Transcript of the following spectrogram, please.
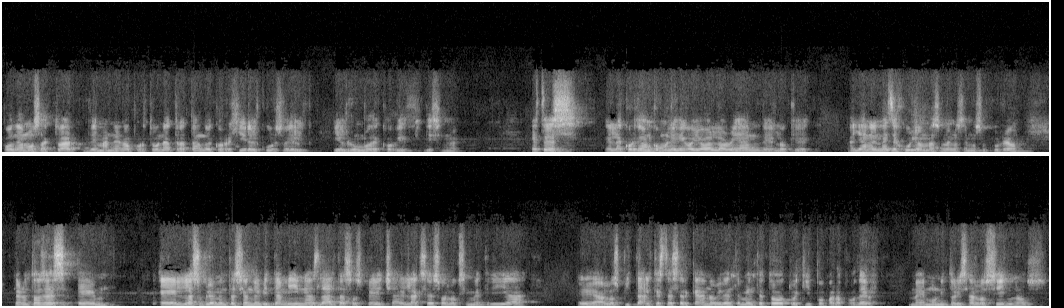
podamos actuar de manera oportuna tratando de corregir el curso y el, y el rumbo de COVID-19. Este es el acordeón, como le digo yo a Lorian, de lo que allá en el mes de julio más o menos se nos ocurrió. Pero entonces, eh, la suplementación de vitaminas, la alta sospecha, el acceso a la oximetría, eh, al hospital que esté cercano, evidentemente todo tu equipo para poder eh, monitorizar los signos,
